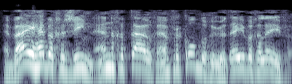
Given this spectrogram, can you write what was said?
En wij hebben gezien en getuigen en verkondigen u het eeuwige leven.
